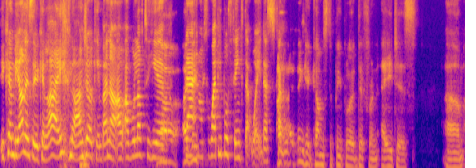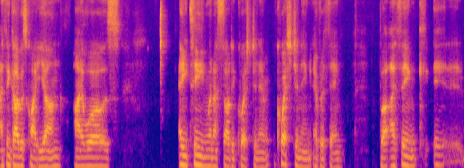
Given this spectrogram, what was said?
you can be honest or you can lie. No, I'm joking. But no, I, I would love to hear no, that think, why people think that way. That's kind I, of... I think it comes to people at different ages. Um, I think I was quite young. I was 18 when I started questioning questioning everything but I think it,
